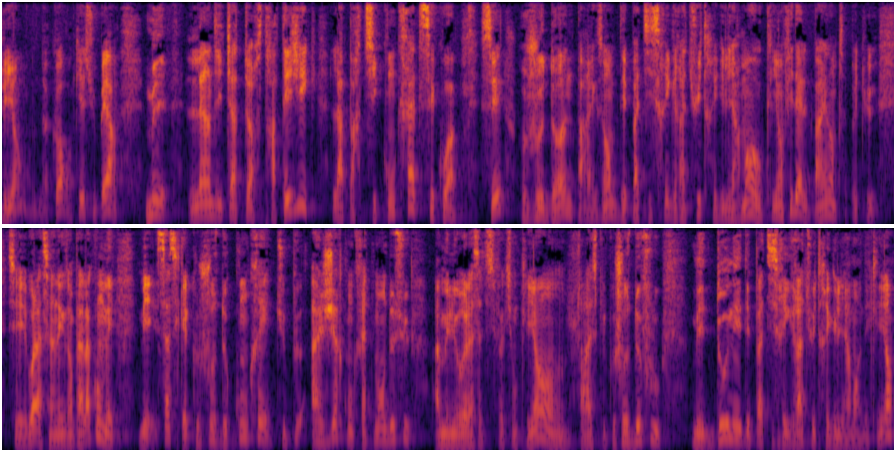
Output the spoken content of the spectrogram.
client, d'accord, ok, super. Mais l'indicateur stratégique, la partie concrète, c'est quoi? C'est je donne par exemple des pâtisseries gratuites régulièrement aux clients fidèles. Par exemple, ça peut c'est voilà, c'est un exemple à la con, mais mais ça c'est quelque chose de concret. Tu peux agir concrètement dessus. Améliorer la satisfaction client, ça reste quelque chose de flou. Mais donner des pâtisseries gratuites régulièrement à des clients,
